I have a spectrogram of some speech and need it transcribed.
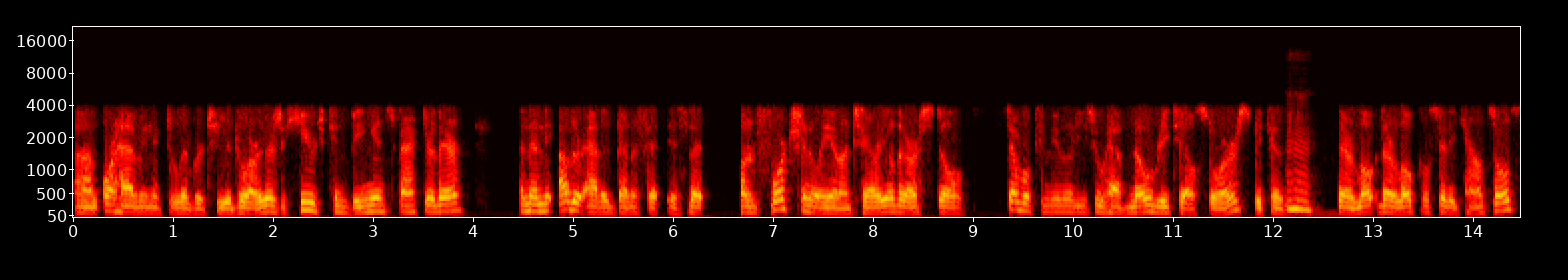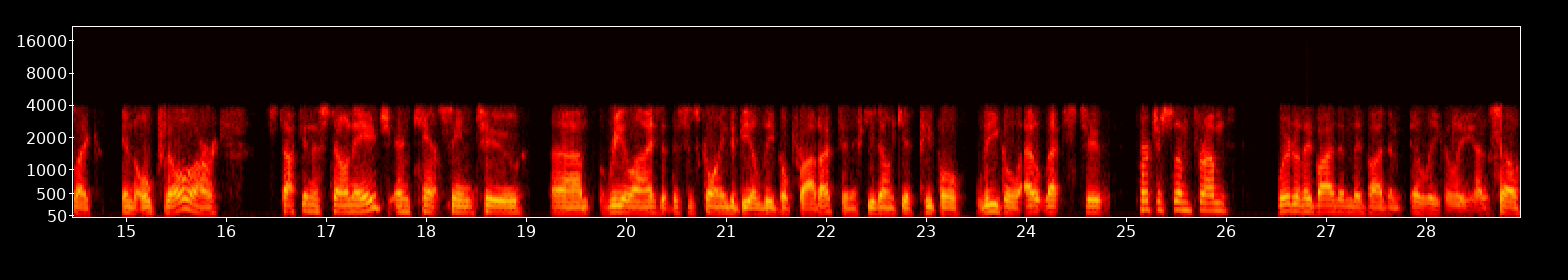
Um, or having it delivered to your door. There's a huge convenience factor there. And then the other added benefit is that unfortunately in Ontario, there are still several communities who have no retail stores because mm-hmm. their, lo- their local city councils, like in Oakville, are stuck in the Stone Age and can't seem to um, realize that this is going to be a legal product. And if you don't give people legal outlets to purchase them from, where do they buy them? They buy them illegally. And so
